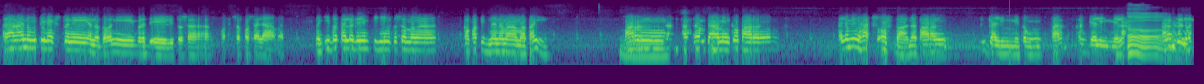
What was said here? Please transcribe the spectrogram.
kaya nga nung tinexto ni, ano to, ni Brad Eli to sa, sa pasalamat, nag-iba talaga yung tingin ko sa mga kapatid na namamatay. Parang, ang damdamin ko, parang, alam mo yung hats off ba, na parang, galing nitong, parang, ang galing nila. Oo, oo, oo. Parang ganun.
